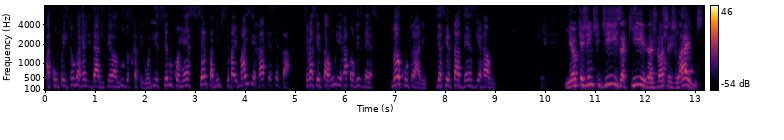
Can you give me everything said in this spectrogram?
a compreensão da realidade pela luz das categorias, se você não conhece, certamente você vai mais errar que acertar. Você vai acertar um e errar talvez dez. Não é o contrário, de acertar dez e errar um. E é o que a gente diz aqui nas nossas lives.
